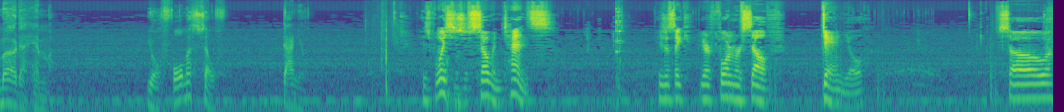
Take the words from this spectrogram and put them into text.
murder him. Your former self, Daniel. His voice is just so intense. He's just like your former self, Daniel. So.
